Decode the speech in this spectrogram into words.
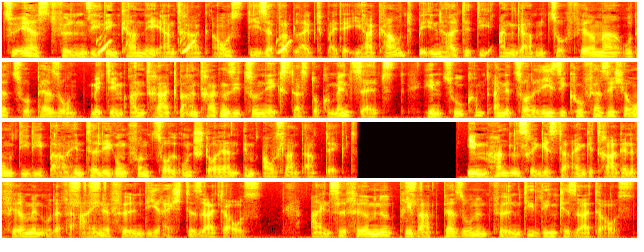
Zuerst füllen Sie den Carnetantrag aus, dieser verbleibt bei der IHK und beinhaltet die Angaben zur Firma oder zur Person. Mit dem Antrag beantragen Sie zunächst das Dokument selbst. Hinzu kommt eine Zollrisikoversicherung, die die Barhinterlegung von Zoll und Steuern im Ausland abdeckt. Im Handelsregister eingetragene Firmen oder Vereine füllen die rechte Seite aus. Einzelfirmen und Privatpersonen füllen die linke Seite aus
